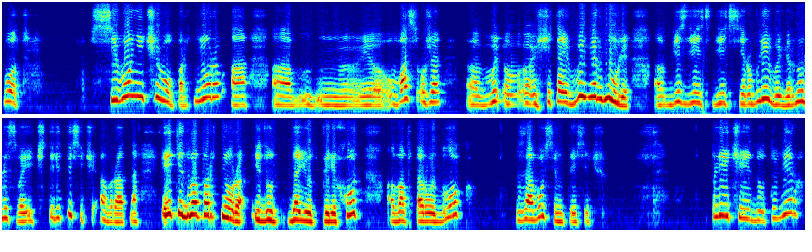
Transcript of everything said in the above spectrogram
Вот. Всего ничего партнеров, а, а у вас уже Э, вы, э, э, считай, вы вернули, без 200, 200 рублей вы вернули свои 4000 обратно. Эти два партнера идут, дают переход во второй блок за 8000. Плечи идут вверх,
